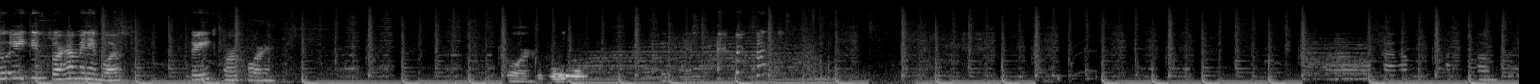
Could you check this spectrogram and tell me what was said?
218 floor, how many boss? Three or four? Four. um, um, um.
